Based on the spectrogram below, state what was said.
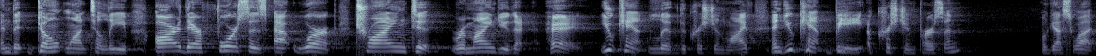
and that don't want to leave? Are there forces at work trying to remind you that, hey, you can't live the Christian life and you can't be a Christian person? Well, guess what?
